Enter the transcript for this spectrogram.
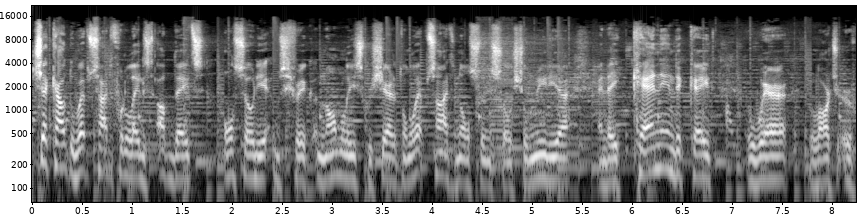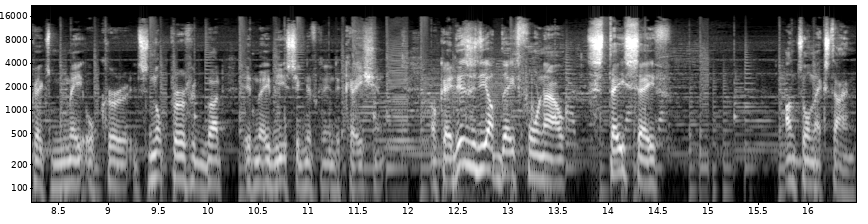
Check out the website for the latest updates. Also, the atmospheric anomalies, we share it on the website and also in social media, and they can indicate where large earthquakes may occur. It's not perfect, but it may be a significant indication. Okay, this is the update for now. Stay safe. Until next time.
